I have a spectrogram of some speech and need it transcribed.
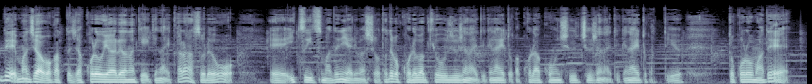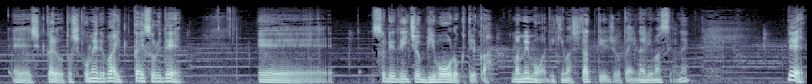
で、まあじゃあ分かった。じゃあこれをやらなきゃいけないから、それを、えー、いついつまでにやりましょう。例えばこれは今日中じゃないといけないとか、これは今週中じゃないといけないとかっていうところまで、えー、しっかり落とし込めれば、一回それで、えそれで一応微暴録というか、まあ、メモはできましたっていう状態になりますよね。で、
